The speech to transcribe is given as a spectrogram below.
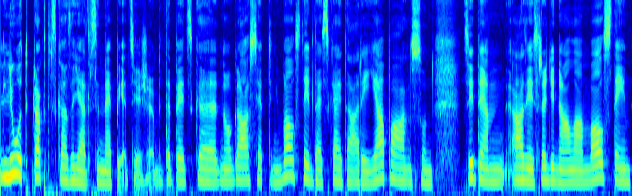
Ļoti praktiskā ziņā tas ir nepieciešams. Tāpēc, ka no G7 valstīm, tā skaitā arī Japānas un citām Āzijas reģionālām valstīm,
